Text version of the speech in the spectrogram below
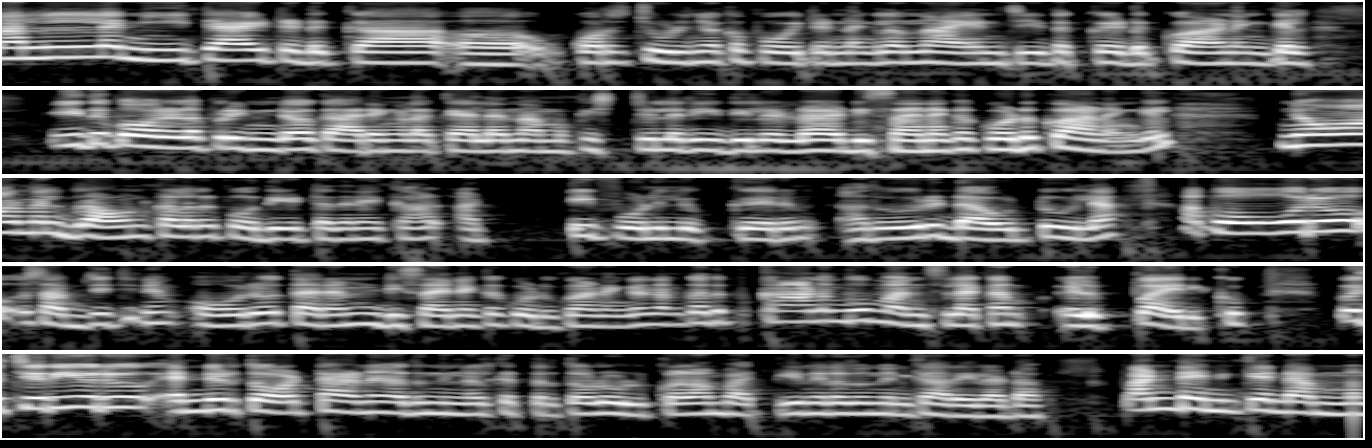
നല്ല നീറ്റായിട്ട് എടുക്കുക കുറച്ച് ചുളിഞ്ഞൊക്കെ പോയിട്ടുണ്ടെങ്കിൽ ഒന്ന് അയൺ ചെയ്തൊക്കെ എടുക്കുകയാണെങ്കിൽ ഇതുപോലുള്ള പ്രിന്റോ കാര്യങ്ങളൊക്കെ അല്ല നമുക്ക് ഇഷ്ടമുള്ള രീതിയിലുള്ള ഡിസൈനൊക്കെ കൊടുക്കുകയാണെങ്കിൽ നോർമൽ ബ്രൗൺ കളർ പൊതിയിട്ടതിനേക്കാൾ അടിപൊളി ലുക്ക് വരും. അതൊരു ഡൗട്ടും ഇല്ല. അപ്പോൾ ഓരോ സബ്ജക്റ്റിനും ഓരോ തരം ഡിസൈനൊക്കെ കൊടുക്കുകയാണെങ്കിൽ നമുക്കത് കാണുമ്പോൾ മനസ്സിലാക്കാൻ എളുപ്പമായിരിക്കും. ഇപ്പോൾ ചെറിയൊരു എന്റെ ഒരു തോട്ടാണ് അത് നിങ്ങൾക്ക് എത്രത്തോളം ഉൾക്കൊള്ളാൻ പറ്റിയെന്നുള്ളതൊന്നും എനിക്കറിയില്ല കേട്ടോ. പണ്ട് എനിക്ക് എന്റെ അമ്മ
